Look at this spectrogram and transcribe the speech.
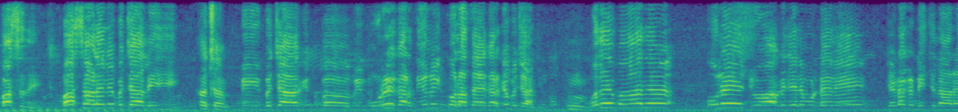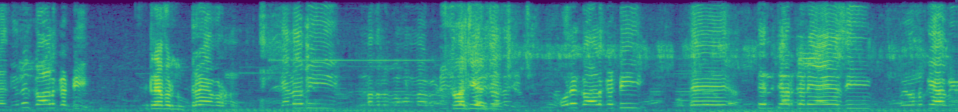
ਬੱਸ ਦੇ ਬੱਸ ਵਾਲੇ ਨੇ ਬਚਾ ਲਈ ਜੀ। ਅੱਛਾ। ਵੀ ਬਚਾ ਕੇ ਬ- ਵੀ ਮੂਹਰੇ ਕਰਤੀ ਉਹਨੇ ਇੱਕੋ ਲੱਤ ਐ ਕਰਕੇ ਬਚਾ ਲਈ। ਹੂੰ। ਉਹਦੇ ਬਾਅਦ ਉਹਨੇ ਜਵਾਕ ਜਿਹੇ ਨੇ ਮੁੰਡੇ ਨੇ ਜਿਹੜਾ ਗੱਡੀ ਚਲਾ ਰਿਹਾ ਸੀ ਉਹਨੇ ਗਾਲ ਕੱਢੀ ਡਰਾਈਵਰ ਨੂੰ। ਡਰਾਈਵਰ ਨੂੰ। ਕਹਿੰਦਾ ਵੀ ਮਤਲਬ ਹੁਣ ਮੈਂ ਵੀਡੀਓ ਚ ਹਾਂਜੀ, ਹਾਂਜੀ। ਉਹਨੇ ਗਾਲ ਕੱਢੀ ਤੇ ਤਿੰਨ ਚਾਰ ਜਣੇ ਆਏ ਅਸੀਂ ਵੀ ਉਹਨੂੰ ਕਿਹਾ ਵੀ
